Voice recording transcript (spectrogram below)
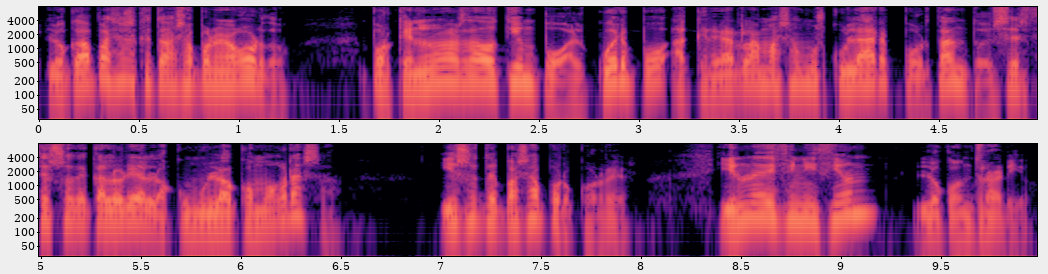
lo que va a pasar es que te vas a poner gordo. Porque no le has dado tiempo al cuerpo a crear la masa muscular, por tanto, ese exceso de calorías lo acumulado como grasa. Y eso te pasa por correr. Y en una definición, lo contrario.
